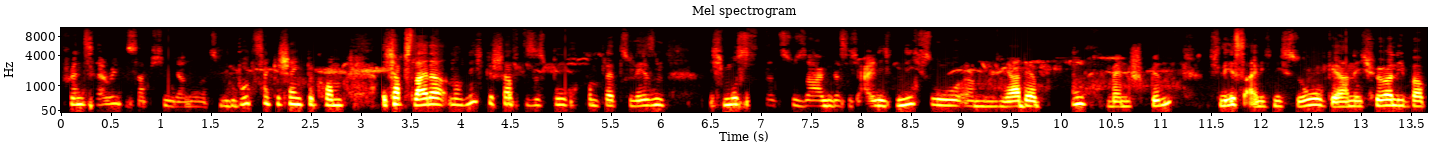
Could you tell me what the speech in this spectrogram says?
Prince Harry. Das habe ich im Januar zum Geburtstag geschenkt bekommen. Ich habe es leider noch nicht geschafft, dieses Buch komplett zu lesen. Ich muss dazu sagen, dass ich eigentlich nicht so ähm, ja, der Buchmensch bin. Ich lese eigentlich nicht so gerne. Ich höre lieber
